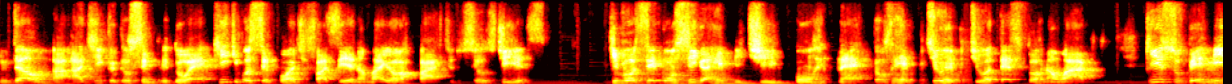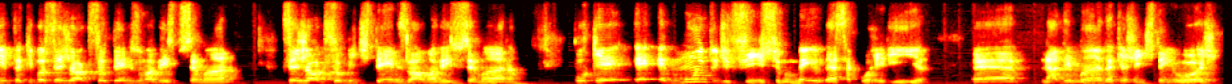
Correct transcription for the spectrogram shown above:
Então, a, a dica que eu sempre dou é: o que, que você pode fazer na maior parte dos seus dias que você consiga repetir com, né? Então, você repetiu, repetiu até se tornar um hábito que isso permita que você jogue seu tênis uma vez por semana, que você jogue seu beach tênis lá uma vez por semana, porque é, é muito difícil no meio dessa correria, é, na demanda que a gente tem hoje,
